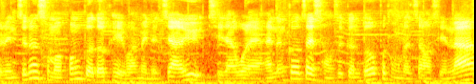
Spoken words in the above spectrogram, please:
就连真的什么风格都可以完美的驾驭，期待未来还能够再尝试更多不同的造型啦。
